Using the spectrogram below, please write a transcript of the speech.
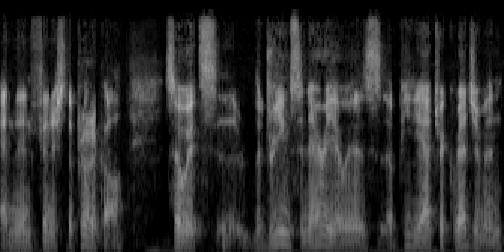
and then finish the protocol. So it's the dream scenario is a pediatric regimen,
